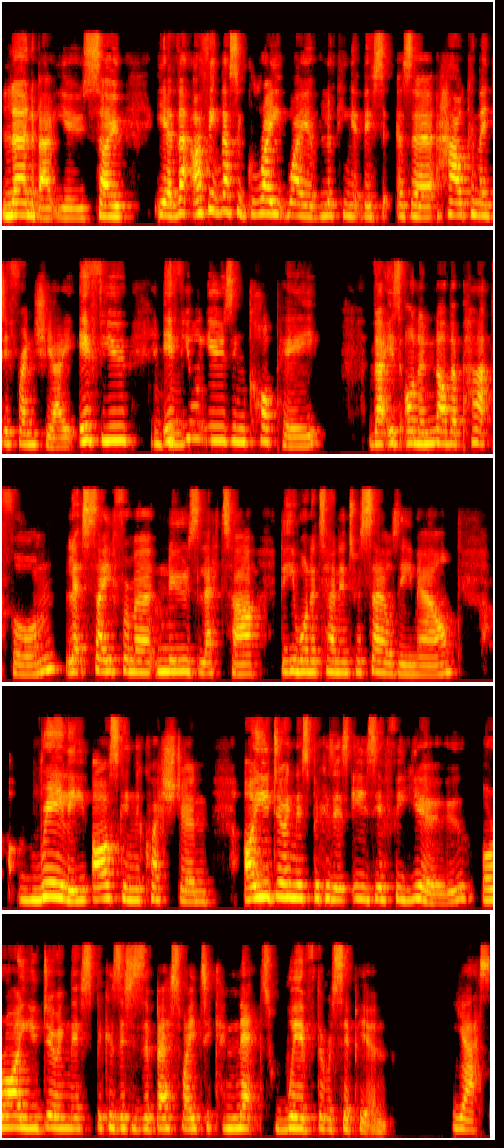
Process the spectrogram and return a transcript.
learn about you. So yeah, that I think that's a great way of looking at this as a how can they differentiate? If you mm-hmm. if you're using copy that is on another platform, let's say from a newsletter that you want to turn into a sales email, really asking the question are you doing this because it's easier for you or are you doing this because this is the best way to connect with the recipient Yes,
